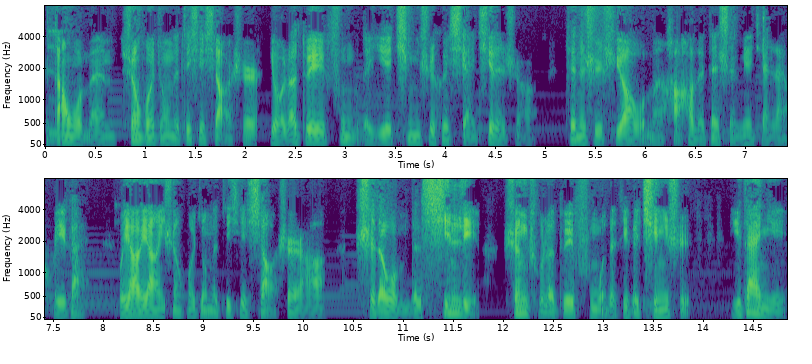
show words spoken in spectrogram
嗯当我们生活中的这些小事儿有了对父母的一些轻视和嫌弃的时候，真的是需要我们好好的在神面前来悔改，不要让生活中的这些小事儿啊，使得我们的心里生出了对父母的这个轻视。一旦你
